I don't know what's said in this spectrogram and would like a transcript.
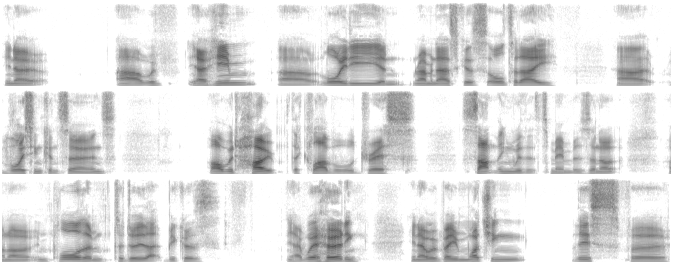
you know, uh, with you know him, uh, Lloydie, and Ramanauskas all today voicing concerns I would hope the club will address something with its members, and I and I implore them to do that because you know we're hurting. You know we've been watching this for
